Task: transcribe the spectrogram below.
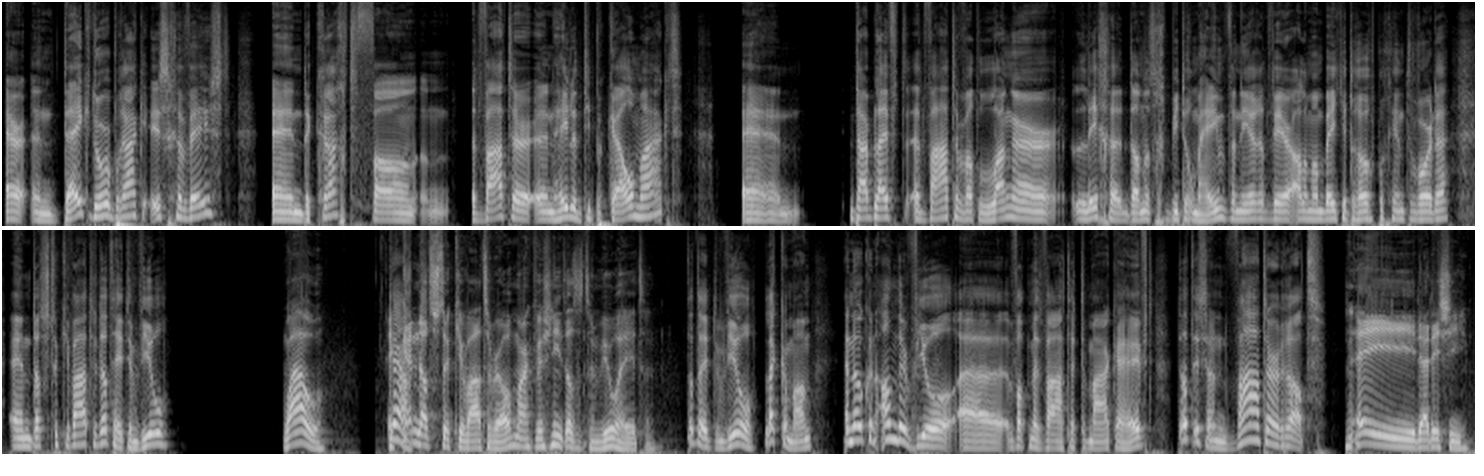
er een dijkdoorbraak is geweest en de kracht van het water een hele diepe kuil maakt. En daar blijft het water wat langer liggen dan het gebied eromheen wanneer het weer allemaal een beetje droog begint te worden. En dat stukje water, dat heet een wiel. Wauw. Ik Ja. ken dat stukje water wel, maar ik wist niet dat het een wiel heette. Dat heet een wiel. Lekker man. En ook een ander wiel eh, wat met water te maken heeft. Dat is een waterrat. hey, daar is hij.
